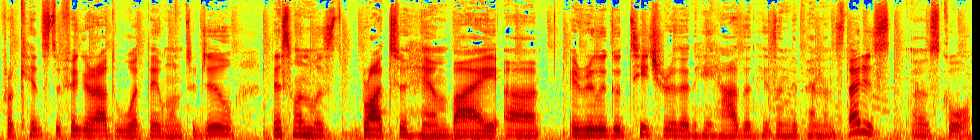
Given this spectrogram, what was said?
for kids to figure out what they want to do. This one was brought to him by uh, a really good teacher that he has at his independent studies uh, school.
